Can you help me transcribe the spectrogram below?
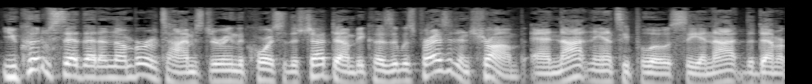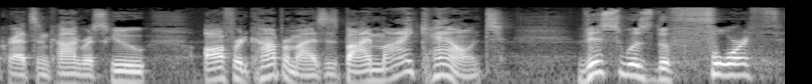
you could have said that a number of times during the course of the shutdown because it was President Trump and not Nancy Pelosi and not the Democrats in Congress who offered compromises. By my count, this was the fourth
